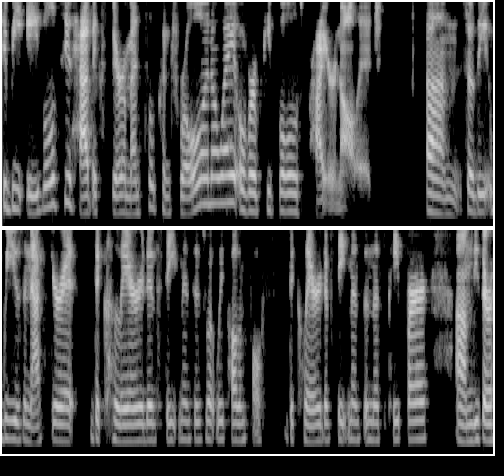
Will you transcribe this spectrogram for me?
to be able to have experimental control in a way over people's prior knowledge. Um, so the we use inaccurate declarative statements is what we call them false declarative statements in this paper. Um, these are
